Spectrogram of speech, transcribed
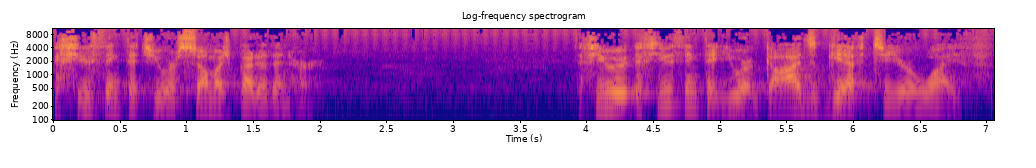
if you think that you are so much better than her? If you, if you think that you are God's gift to your wife,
